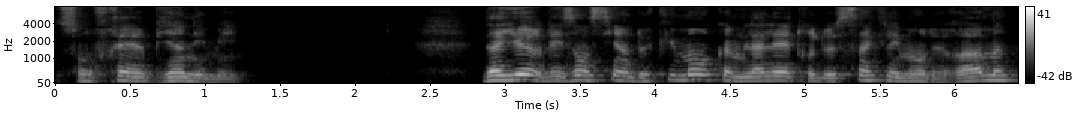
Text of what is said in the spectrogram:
son frère bien-aimé. D'ailleurs, les anciens documents, comme la lettre de Saint Clément de Rome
